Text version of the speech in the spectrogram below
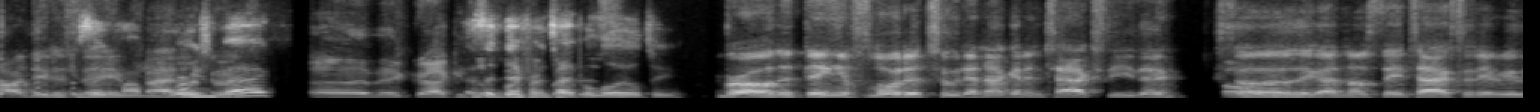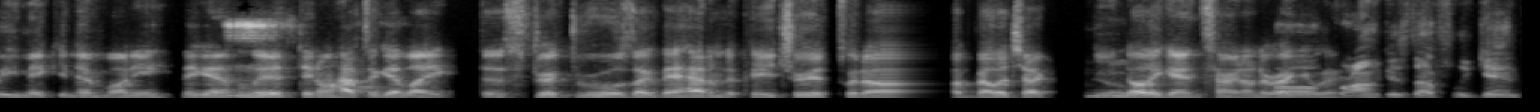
I'll do the He's like, same. "My boy's back." Uh, man, Gronk is That's a different fucking type of loyalty. Bro, the thing in Florida too, they're not getting taxed either. So Oh, they got no state tax, so they're really making their money. They getting Mm. lit. They don't have to get like the strict rules like they had on the Patriots with uh, a Belichick. You Yo. know they're getting turned on the Oh, regular. Gronk is definitely getting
